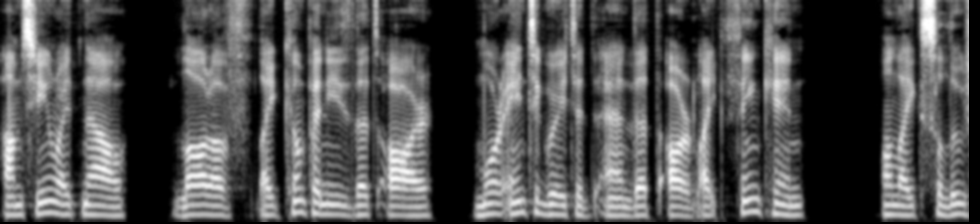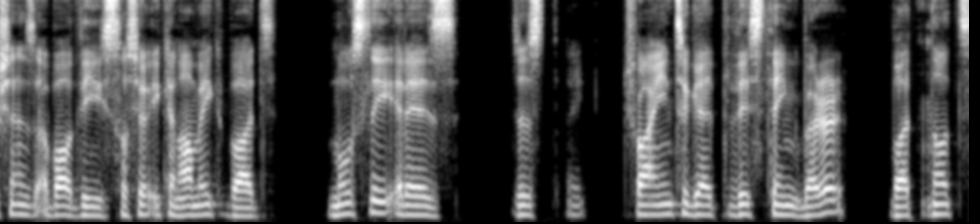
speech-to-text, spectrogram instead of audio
I'm seeing right now a lot of like companies that are more integrated and that are like thinking on like solutions about the socioeconomic, but mostly it is just like trying to get this thing better but not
